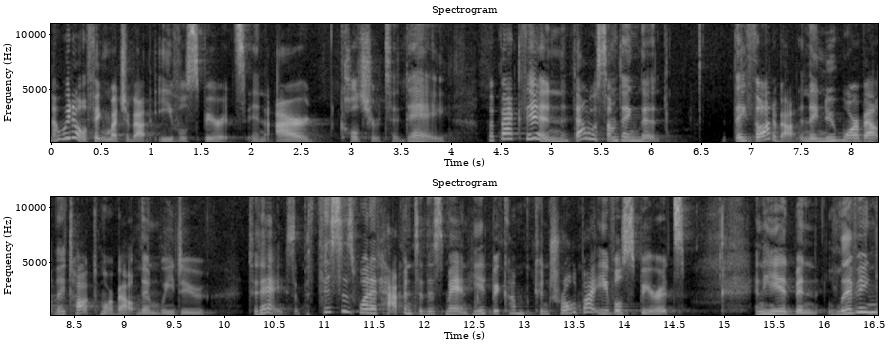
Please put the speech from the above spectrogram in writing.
Now, we don't think much about evil spirits in our culture today, but back then, that was something that they thought about and they knew more about, and they talked more about than we do today. So, but this is what had happened to this man. He had become controlled by evil spirits and he had been living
